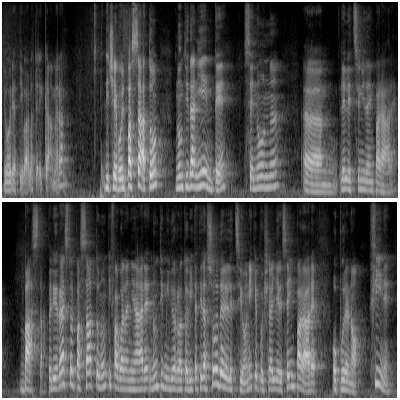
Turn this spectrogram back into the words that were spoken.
devo riattivare la telecamera, dicevo il passato non ti dà niente se non ehm, le lezioni da imparare. Basta, per il resto il passato non ti fa guadagnare, non ti migliora la tua vita, ti dà solo delle lezioni che puoi scegliere se imparare oppure no. Fine.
